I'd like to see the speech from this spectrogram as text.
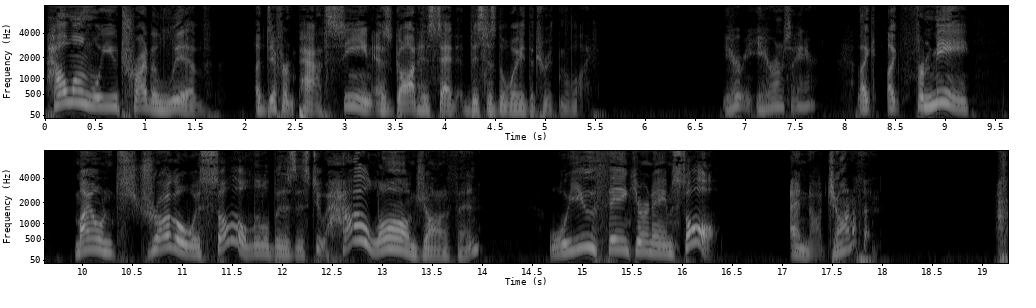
How long will you try to live a different path, seeing as God has said, this is the way, the truth, and the life? You hear, you hear what I'm saying here? Like, like for me, my own struggle with Saul a little bit is this too. How long, Jonathan, Will you think your name's Saul and not Jonathan?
